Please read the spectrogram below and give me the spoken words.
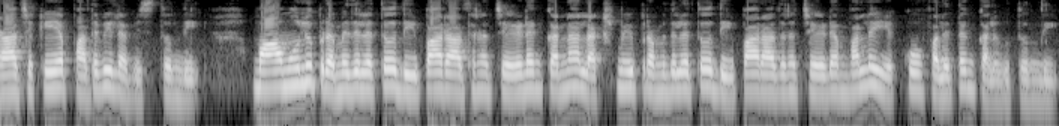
రాజకీయ పదవి లభిస్తుంది. మామూలు ప్రమిదలతో దీపారాధన చేయడం కన్నా లక్ష్మీ ప్రమిదలతో దీపారాధన చేయడం వల్ల ఎక్కువ ఫలితం కలుగుతుంది.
